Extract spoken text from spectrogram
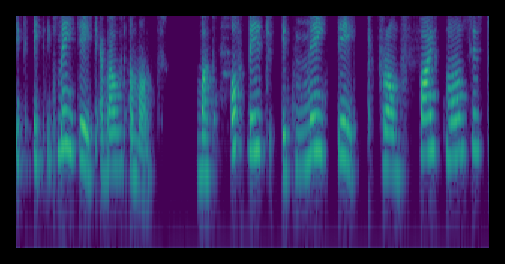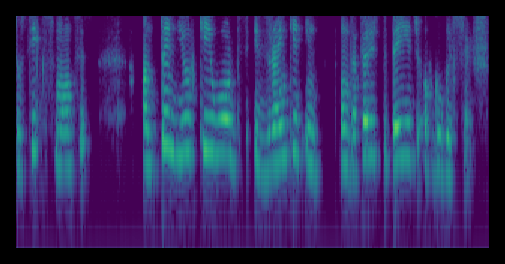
it, it, it may take about a month, but off page, it may take from five months to six months until your keywords is ranked in on the first page of Google search.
